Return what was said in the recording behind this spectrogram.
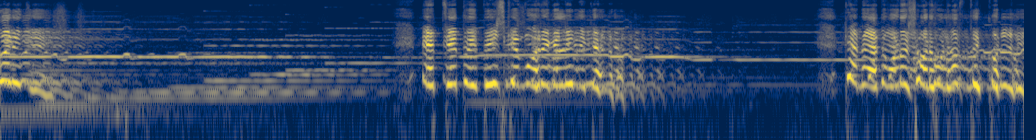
করেছিস? এর তুই বিষকে মরে গেলি নি কেন? কেন এত বড় সর্বনাশ তুই করলি?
